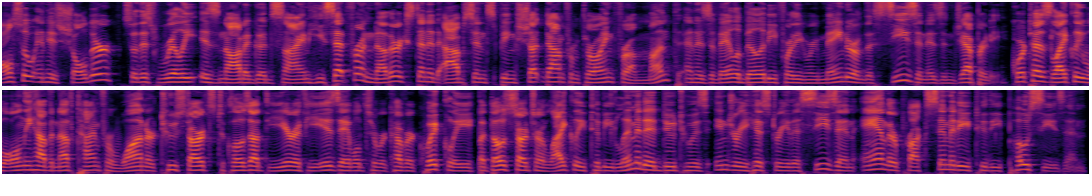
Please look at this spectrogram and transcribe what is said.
also in his shoulder, so this really is not a good sign. He's set for another extended absence, being shut down from throwing for a month, and his availability for the remainder of the season is in jeopardy. Cortes likely will only have enough time for one or two starts to close out the year if he is able to recover quickly, but those starts are likely to be limited due to his injury history this season and their proximity to the postseason.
